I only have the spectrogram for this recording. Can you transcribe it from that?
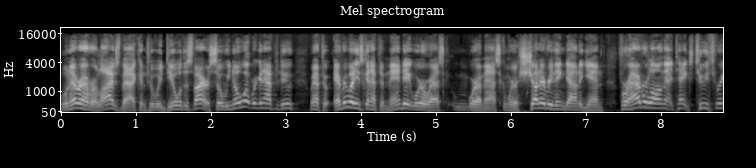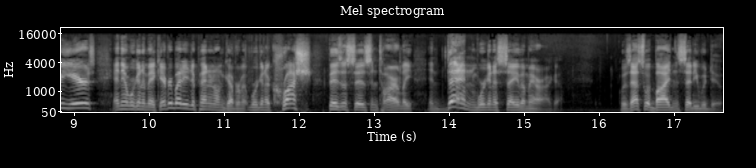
We'll never have our lives back until we deal with this virus. So we know what we're going to have to do. We have to. Everybody's going to have to mandate wear a, mask, wear a mask, and we're going to shut everything down again for however long that takes two, three years. And then we're going to make everybody dependent on government. We're going to crush businesses entirely, and then we're going to save America. Because that's what Biden said he would do.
